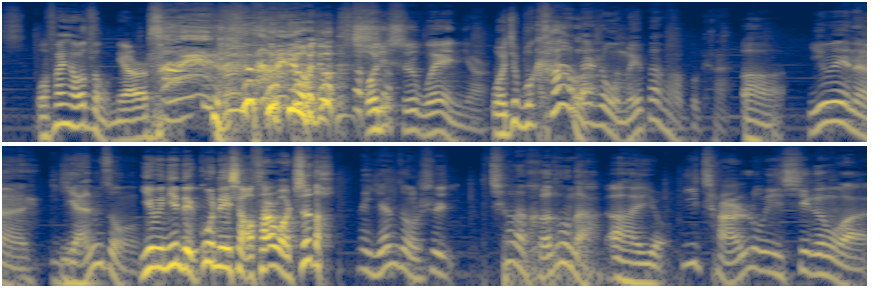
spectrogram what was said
是我发现我总蔫儿，所以我就 我其实我也蔫儿，我就不看了。但是我没办法不看，啊，因为呢，严总因为你得雇那小三儿，我知道。那严总是签了合同的，哎呦，一场录一期跟我，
